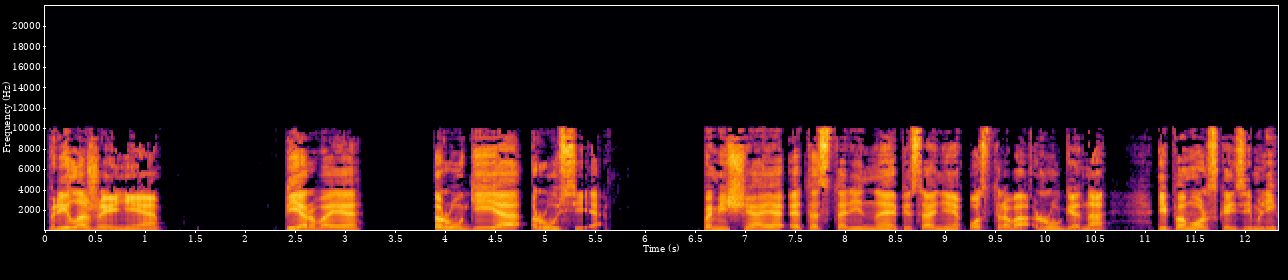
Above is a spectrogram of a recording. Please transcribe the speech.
Приложение. Первое. Ругия Русия. Помещая это старинное описание острова Ругена и Поморской земли,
